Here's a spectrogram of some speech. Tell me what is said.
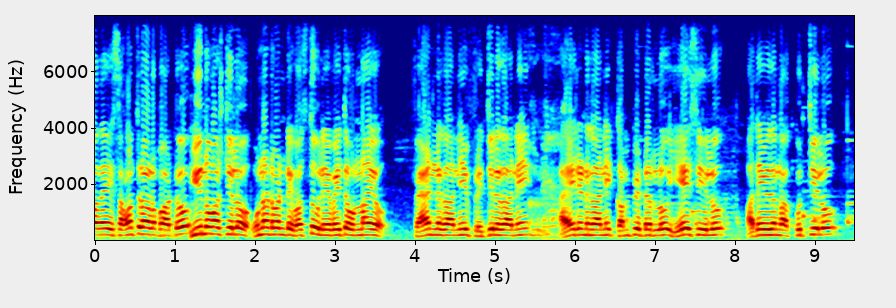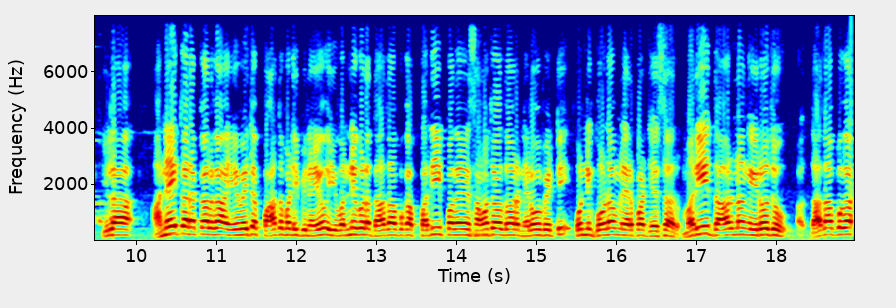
పదహైదు సంవత్సరాల పాటు యూనివర్సిటీలో ఉన్నటువంటి వస్తువులు ఏవైతే ఉన్నాయో ఫ్యాన్లు కానీ ఫ్రిడ్జ్లు కానీ ఐరన్ కానీ కంప్యూటర్లు ఏసీలు అదేవిధంగా కుర్చీలు ఇలా అనేక రకాలుగా ఏవైతే పాతబడిపోయినాయో ఇవన్నీ కూడా దాదాపుగా పది పదహైదు సంవత్సరాల ద్వారా నిలవబెట్టి కొన్ని గోడౌన్లు ఏర్పాటు చేశారు. మరీ దారుణంగా ఈరోజు దాదాపుగా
